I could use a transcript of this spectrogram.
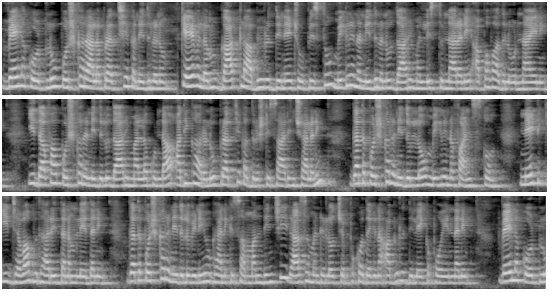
వేల కోట్లు పుష్కరాల ప్రత్యేక నిధులను. కేవలం ఘాట్ల అభివృద్ధినే చూపిస్తూ మిగిలిన నిధులను దారి మళ్ళిస్తున్నారనే అపవాదులు ఉన్నాయని. ఈ దఫా పుష్కర నిధులు దారి మళ్ళకుండా అధికారులు ప్రత్యేక దృష్టి సారించాలని గత పుష్కర నిధుల్లో మిగిలిన ఫండ్స్కు నేటికి జవాబుదారీతనం లేదని గత పుష్కర నిధులు వినియోగానికి సంబంధించి రాజమండ్రిలో చెప్పుకోదగిన అభివృద్ధి లేకపోయిందని వేల కోట్లు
